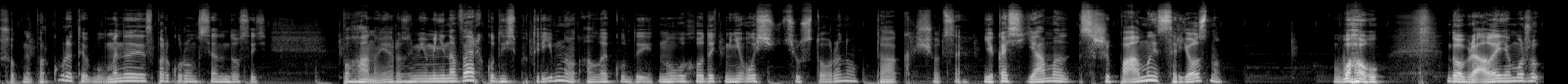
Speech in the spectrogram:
щоб не паркурити, бо в мене з паркуром все не досить погано. Я розумію, мені наверх кудись потрібно, але куди? Ну, виходить, мені ось в цю сторону. Так, що це? Якась яма з шипами? Серйозно? Вау! Добре, але я можу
